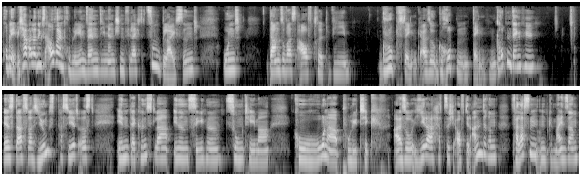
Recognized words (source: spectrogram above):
Problem. Ich habe allerdings auch ein Problem, wenn die Menschen vielleicht zu gleich sind und dann sowas auftritt wie Groupthink, also Gruppendenken. Gruppendenken ist das, was jüngst passiert ist in der Künstlerinnen-Szene zum Thema Corona-Politik. Also jeder hat sich auf den anderen verlassen und gemeinsam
